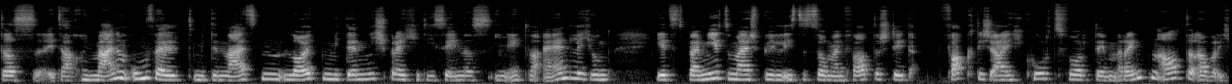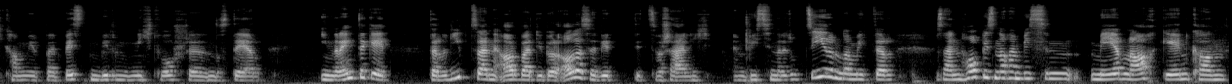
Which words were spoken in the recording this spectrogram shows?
dass jetzt auch in meinem Umfeld mit den meisten Leuten, mit denen ich spreche, die sehen das in etwa ähnlich. Und jetzt bei mir zum Beispiel ist es so, mein Vater steht faktisch eigentlich kurz vor dem Rentenalter, aber ich kann mir beim besten Willen nicht vorstellen, dass der in Rente geht. Der liebt seine Arbeit über alles. Er wird jetzt wahrscheinlich ein bisschen reduzieren, damit er seinen Hobbys noch ein bisschen mehr nachgehen kann.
